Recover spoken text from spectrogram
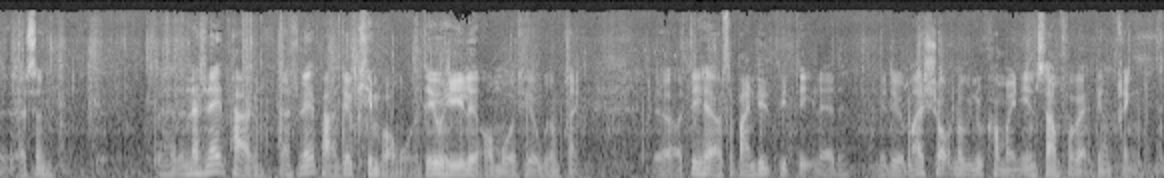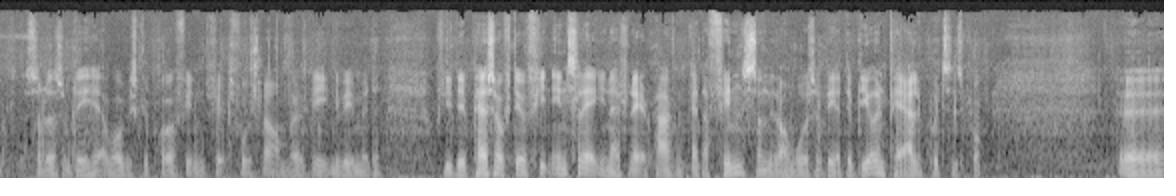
øh, altså, hvad hedder det, Nationalparken. Nationalparken, det er jo et kæmpe område. Det er jo hele området herude omkring. Ja, og det her er så bare en lille bit del af det. Men det er jo meget sjovt, når vi nu kommer ind i en samforvaltning omkring sådan noget som det her, hvor vi skal prøve at finde fælles fodslag om, hvad vi egentlig vil med det. Fordi det passer jo, det er jo et fint indslag i Nationalparken, at der findes sådan et område som det her. Det bliver jo en perle på et tidspunkt. Øh,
